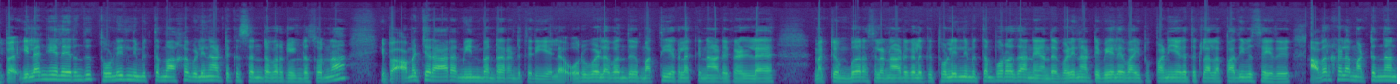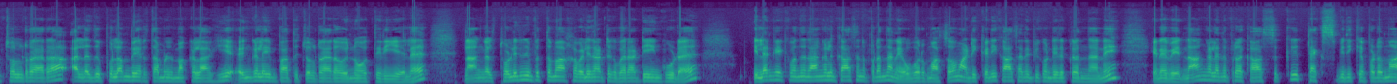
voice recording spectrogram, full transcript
இப்போ இலங்கையிலிருந்து தொழில் நிமித்தமாக வெளிநாட்டுக்கு சென்றவர்கள் என்று சொன்னால் இப்போ அமைச்சர் ஆர மீன் பண்ணுறாருன்னு தெரியல. ஒருவேளை வந்து மத்திய கிழக்கு நாடுகளில் மற்றும் வேறு சில நாடுகளுக்கு தொழில் நிமித்தம் போகிறதானே அந்த வெளிநாட்டு வேலைவாய்ப்பு பணியகத்துக்களால் பதிவு செய்து அவர்களை மட்டும்தான் சொல்கிறாரா அல்லது புலம்பெயர் தமிழ் மக்களாகிய எங்களையும் பார்த்து சொல்கிறாரோ இன்னும் தெரியலை. நாங்கள் தொழில் நிமித்தமாக வெளிநாட்டுக்கு வராட்டியும் கூட இலங்கைக்கு வந்து நாங்களும் காசு அனுப்புகிறோம் தானே? ஒவ்வொரு மாதமும் அடிக்கடி காசு அனுப்பி கொண்டு இருக்கிறோம் தானே? எனவே நாங்கள் அனுப்புகிற காசுக்கு டேக்ஸ் விதிக்கப்படுமா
